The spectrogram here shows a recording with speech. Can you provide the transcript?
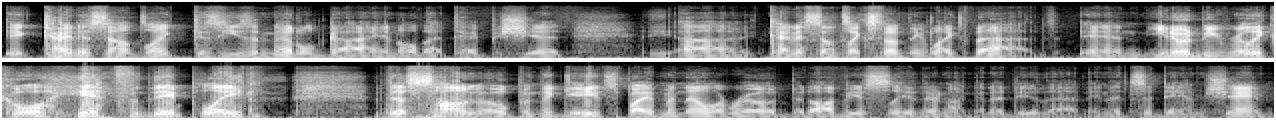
it kind of sounds like, because he's a metal guy and all that type of shit, uh, kind of sounds like something like that. And you know, it'd be really cool if they played the song Open the Gates by Manilla Road, but obviously they're not going to do that, and it's a damn shame.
